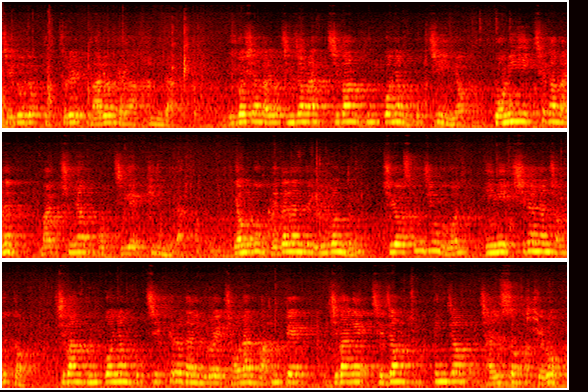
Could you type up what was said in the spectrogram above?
제도적 기틀을 마련해야 합니다. 이것이야말로 진정한 지방 분권형 복지이며 본인이 체감하는 맞춤형 복지의 길입니다. 영국, 네덜란드, 일본 등 주요 선진국은 이미 10여 년 전부터 지방 분권형 복지 패러다임으로의 전환과 함께 지방의 재정, 행정, 자율성 확대로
